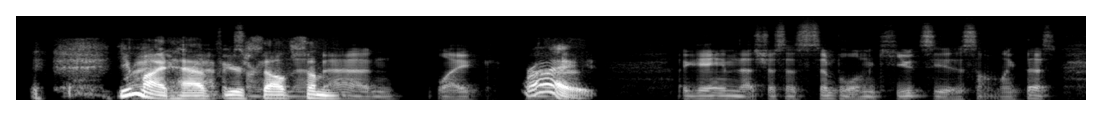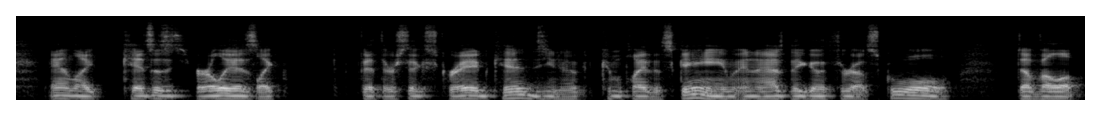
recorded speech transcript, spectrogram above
you Right, might have yourself some bad. Like right a game that's just as simple and cutesy as something like this. And like kids as early as like fifth or sixth grade kids, you know, can play this game, and as they go throughout school, develop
